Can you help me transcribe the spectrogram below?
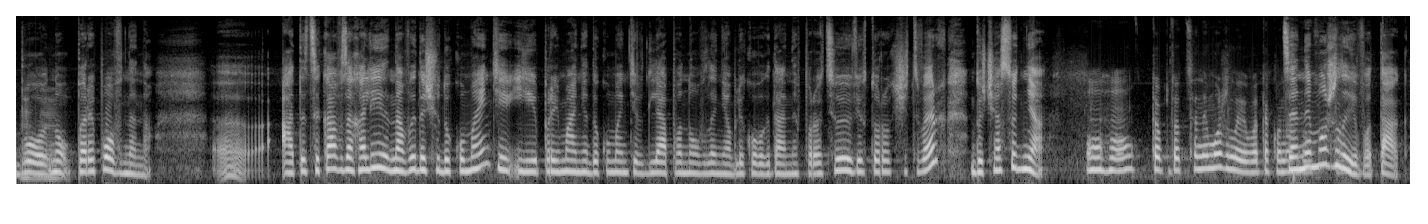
бо ну переповнено. Е, А ТЦК взагалі на видачу документів і приймання документів для поновлення облікових даних працює у вівторок-четверг до часу дня. Угу. Тобто це неможливо таку Це неможливо, так.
